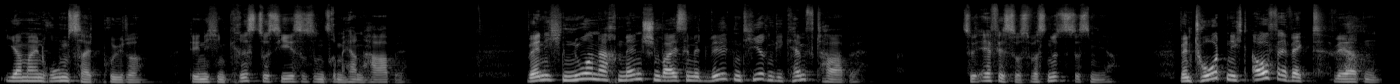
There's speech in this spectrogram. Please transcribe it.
ihr mein Ruhm seid, Brüder, den ich in Christus Jesus, unserem Herrn, habe. Wenn ich nur nach Menschenweise mit wilden Tieren gekämpft habe, zu Ephesus, was nützt es mir? Wenn Tod nicht auferweckt werden,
